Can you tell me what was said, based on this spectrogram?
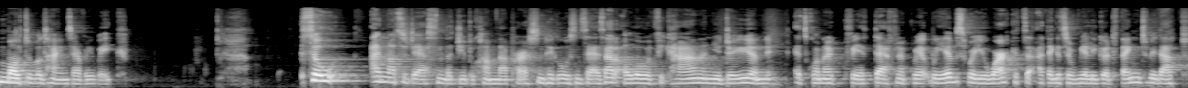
multiple times every week. So I'm not suggesting that you become that person who goes and says that, although if you can and you do, and it's going to create definite great waves where you work. It's I think it's a really good thing to be that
